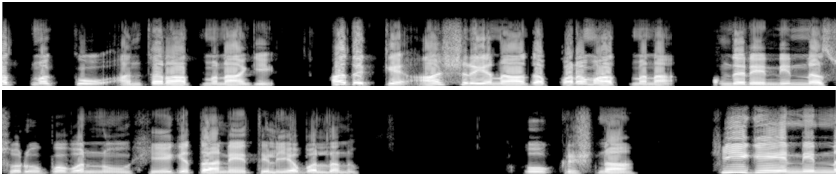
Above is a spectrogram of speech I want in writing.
ಆತ್ಮಕ್ಕೂ ಅಂತರಾತ್ಮನಾಗಿ ಅದಕ್ಕೆ ಆಶ್ರಯನಾದ ಪರಮಾತ್ಮನ ಅಂದರೆ ನಿನ್ನ ಸ್ವರೂಪವನ್ನು ಹೇಗೆ ತಾನೇ ತಿಳಿಯಬಲ್ಲನು? ಓ ಕೃಷ್ಣ, ಹೀಗೆ ನಿನ್ನ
